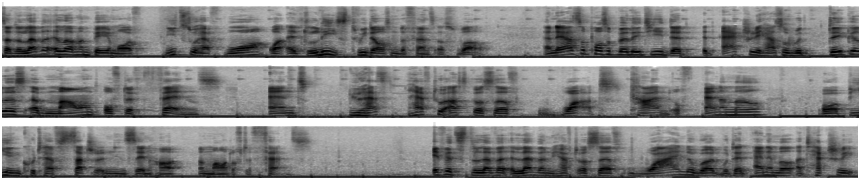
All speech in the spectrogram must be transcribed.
that the level 11 Behemoth needs to have more or at least 3000 defense as well. And there's a possibility that it actually has a ridiculous amount of defense. And you has, have to ask yourself what kind of animal or being could have such an insane amount of defense. If it's the level 11, we have to ourselves why in the world would an animal actually,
